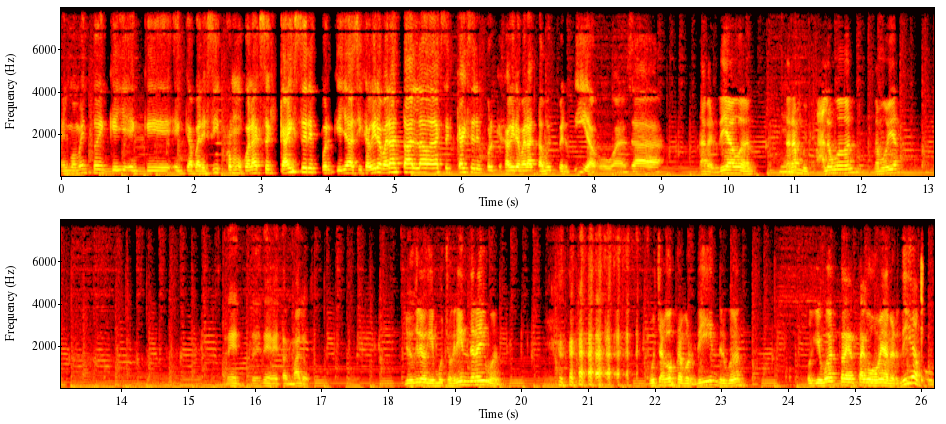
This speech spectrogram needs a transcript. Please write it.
el momento en que, en que, en que aparecís como con Axel Kaiser es porque ya, si Javiera Pará está al lado de Axel Kaiser es porque Javiera Pará está muy perdida, po, weón. O sea. Está perdida, weón. Estarán muy malos, weón. La movida. Deben, deben estar malos. Yo creo que hay mucho Grinder ahí, weón. Mucha compra por Grinder, weón. Porque, weón, está, está como media perdida, po.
